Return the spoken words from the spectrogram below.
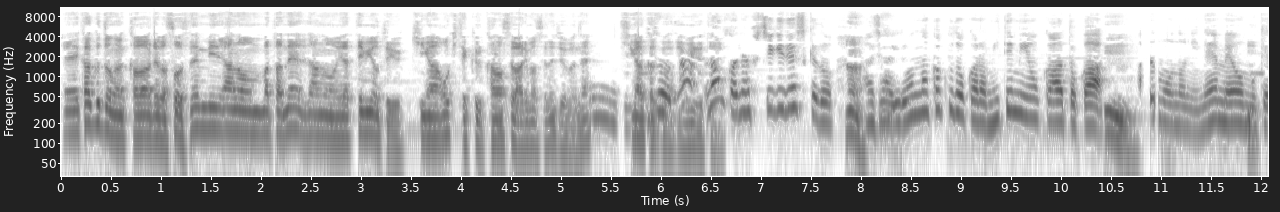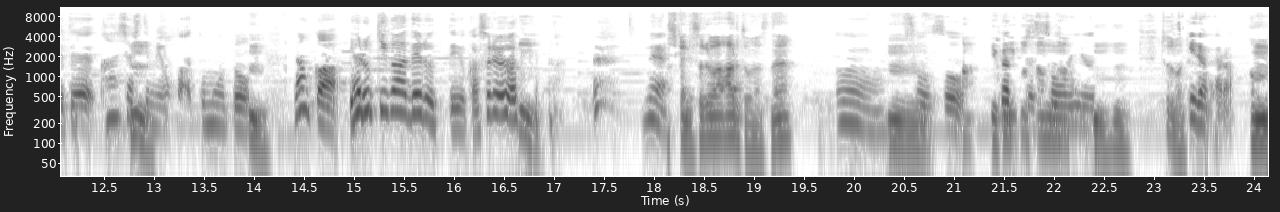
えー角度が変わればそうですね。みあの、またね、あの、やってみようという気が起きてくる可能性はありますよね、十分ね。うん違う角度で見れたらそうななん。かね、不思議ですけど、うん。あ、じゃあいろんな角度から見てみようかとか、うん。あるものにね、目を向けて感謝してみようかと思うと、うん。なんかやる気が出るっていうか、それは、うん。ね、確かにそれはあると思いますね。うん、うん。そうそう。あ、ゆきねこさんが。そういううんうん。ちょっと待って好きだから。うんうんう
